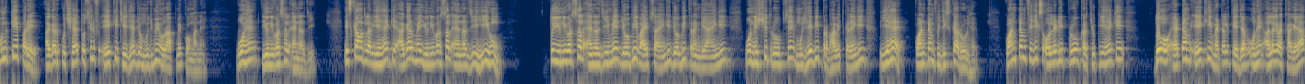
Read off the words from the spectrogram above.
उनके परे अगर कुछ है तो सिर्फ़ एक ही चीज़ है जो मुझमें और आप में कॉमन है। वो है यूनिवर्सल एनर्जी इसका मतलब यह है कि अगर मैं यूनिवर्सल एनर्जी ही हूँ तो यूनिवर्सल एनर्जी में जो भी वाइब्स आएँगी, जो भी तरंगे आएँगी, वो निश्चित रूप से मुझे भी प्रभावित करेंगी। यह क्वांटम फिजिक्स का रूल है। क्वांटम फिजिक्स ऑलरेडी प्रूव कर चुकी है कि दो एटम एक ही मेटल के जब उन्हें अलग रखा गया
